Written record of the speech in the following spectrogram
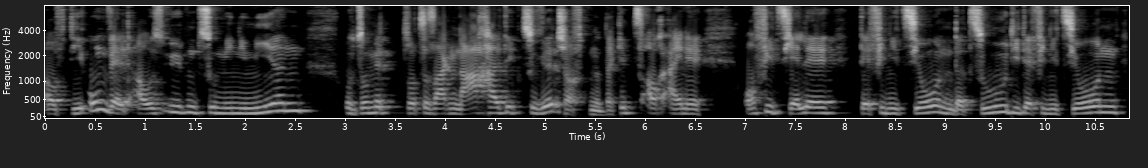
auf die Umwelt ausüben, zu minimieren und somit sozusagen nachhaltig zu wirtschaften. Und da gibt es auch eine offizielle Definition dazu, die Definition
